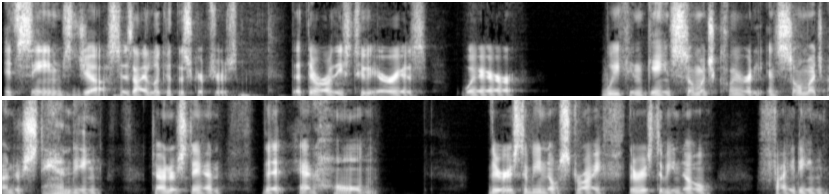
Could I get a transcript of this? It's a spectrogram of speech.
it seems just as I look at the scriptures that there are these two areas where we can gain so much clarity and so much understanding to understand that at home there is to be no strife, there is to be no fighting,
